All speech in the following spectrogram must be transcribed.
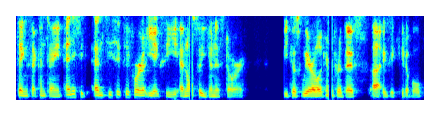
things that contain NC64.exe and also Unistore because we are looking for this uh, executable.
